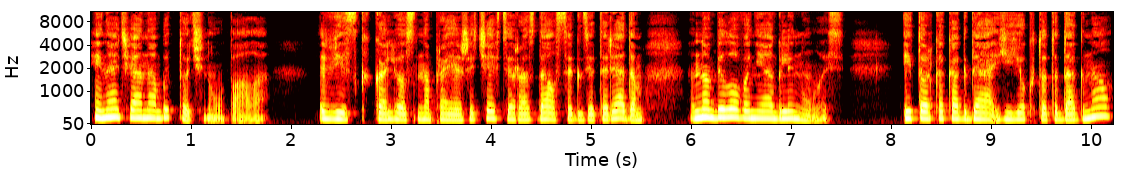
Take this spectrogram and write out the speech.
иначе она бы точно упала. Визг колес на проезжей части раздался где-то рядом, но Белова не оглянулась. И только когда ее кто-то догнал,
